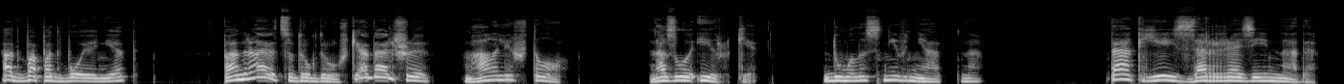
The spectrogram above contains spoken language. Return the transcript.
от баб отбоя нет. Понравятся друг дружке, а дальше мало ли что. Назло Ирке думалось невнятно. Так ей заразе и надо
